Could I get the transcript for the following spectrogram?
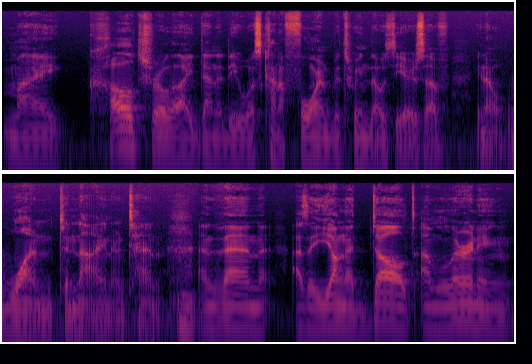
my cultural identity was kind of formed between those years of you know one to nine or 10 and then as a young adult i'm learning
